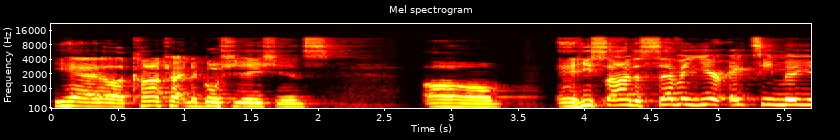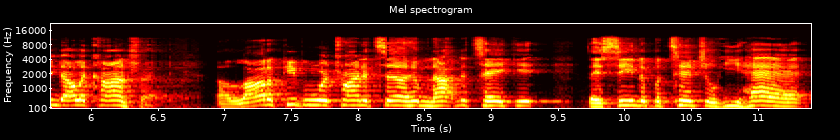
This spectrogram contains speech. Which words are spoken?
he had uh, contract negotiations, um, and he signed a seven-year, eighteen million dollar contract. A lot of people were trying to tell him not to take it. They seen the potential he had,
